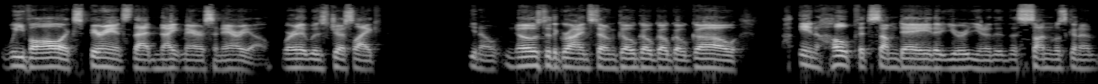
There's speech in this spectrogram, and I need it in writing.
we've all experienced that nightmare scenario where it was just like you know, nose to the grindstone, go, go, go, go, go, in hope that someday that you're, you know, the, the sun was going to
